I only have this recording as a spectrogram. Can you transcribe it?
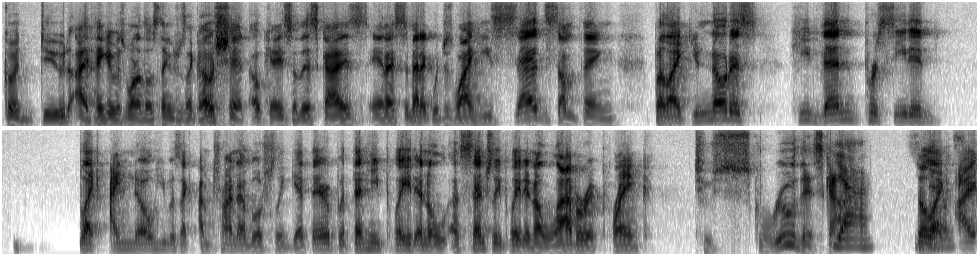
good dude, I think it was one of those things. Where it's like, oh shit, okay, so this guy's anti-Semitic, which is why he said something. But like you notice, he then proceeded. Like I know he was like, I'm trying to emotionally get there, but then he played an essentially played an elaborate prank to screw this guy. Yeah. So He like. I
